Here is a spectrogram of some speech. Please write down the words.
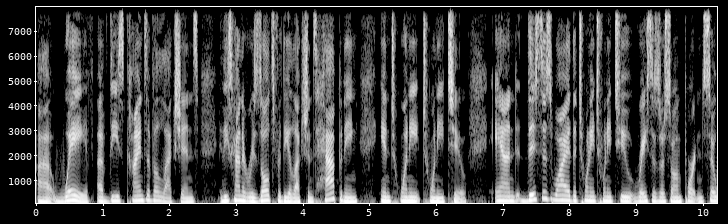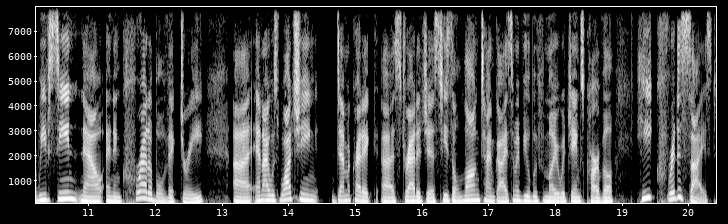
uh, wave of these kinds of elections and these kind of results for the elections happening in 2022. And this is why the 2022 races are so important. So we've seen now an incredible victory. Uh, and I was watching Democratic uh, strategist. He's a longtime guy. Some of you will be familiar with James Carville. He criticized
